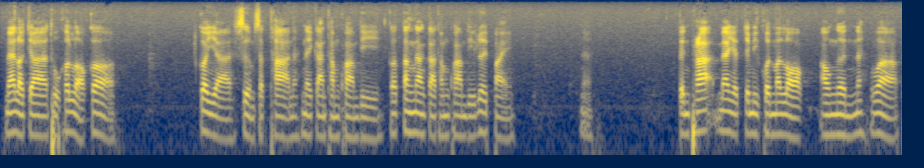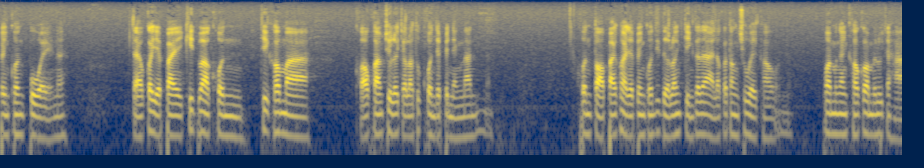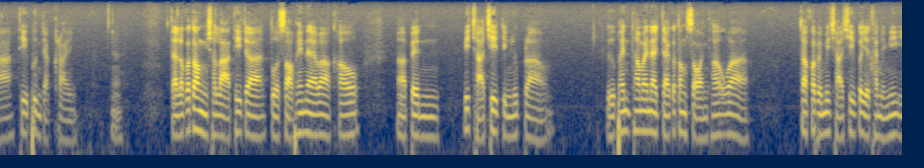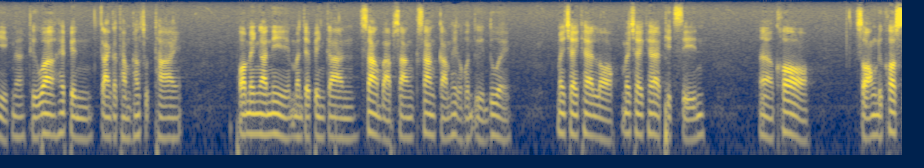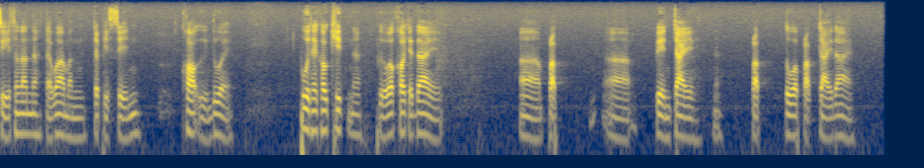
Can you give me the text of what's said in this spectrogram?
แม้เราจะถูกเขาหลอกก็ ก็อย่าเสื่อมศรัทธานะในการทำความดี ก็ตั้งนั่งตาทำความดีเรื่อยไปนะเป็นพระแม้จะมีคนมาหลอกเอาเงินนะว่าเป็นคนป่วยนะ แต่ก็อย่าไปคิดว่าคนที่เขามาขอความช่วยเหลือจากเราทุกคนจะเป็นอย่างนั้น คนต่อไปเขาอาจจะเป็นคนที่เดือดร้อนจริงก็ได้เราก็ต้องช่วยเขา เพราะไม่งั้นเขาก็ไม่รู้จะหาที่พึ่งจากใครนะแต่เราก็ต้องฉลาดที่จะตรวจสอบให้แน่ว่าเขาเป็นวิชาชีพจริงหรือเปล่า หรือถ้าไม่แน่ใจก็ต้องสอนเขาว่า ถ้าเขาเป็นวิชาชีพก็อย่าทำอย่างนี้อีกนะ ถือว่าให้เป็นการกระทำครั้งสุดท้าย เพราะไม่งั้นนี่มันจะเป็นการสร้างบาปสร้างสร้างกรรมให้กับคนอื่นด้วย ไม่ใช่แค่หลอก ไม่ใช่แค่ผิดศีล ข้อสองหรือข้อสี่เท่านั้นนะแต่ว่ามันจะผิดศีลข้ออื่นด้วย พูดให้เขาคิดนะเผื่อว่าเขาจะได้ปรับเปลี่ยนใจนะปรับตัวปรับใจได้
